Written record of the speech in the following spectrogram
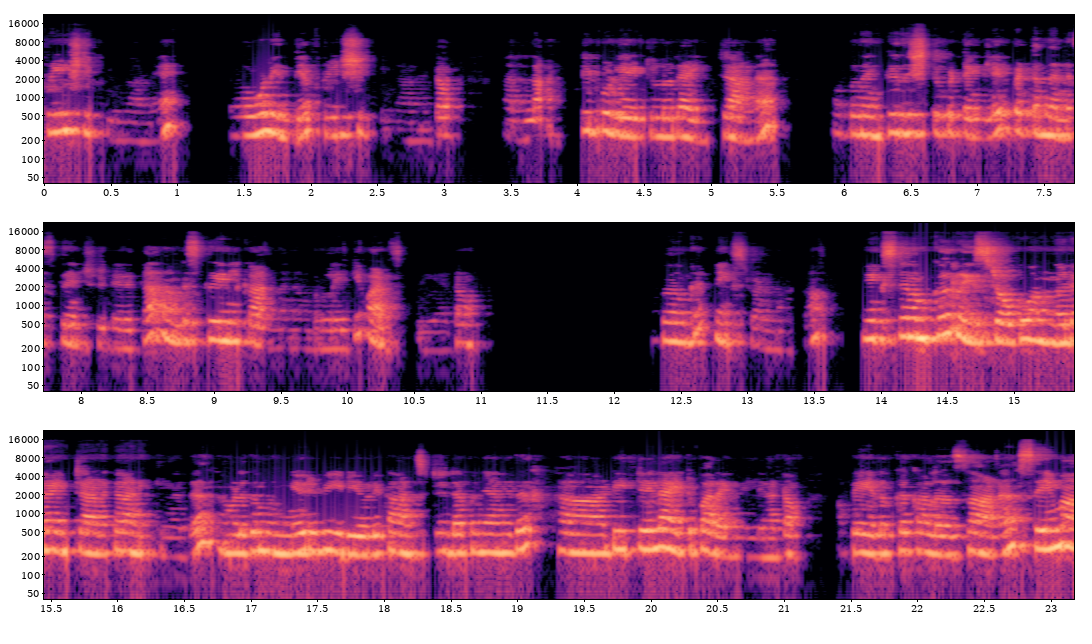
ഫ്രീ ഷിപ്പിംഗ് ആണ്. ഓൾ ഇന്ത്യ ഫ്രീ ഷിപ്പിംഗ് അടിപൊളിയായിട്ടുള്ള ഒരു ഐറ്റം ആണ്. അപ്പോൾ നിങ്ങൾക്ക് ഇത് ഇഷ്ടപ്പെട്ടെങ്കിൽ പെട്ടെന്ന് തന്നെ സ്ക്രീൻഷോട്ട് എടുക്കാം. നമ്മുടെ സ്ക്രീനിൽ കാണുന്ന നമ്പറിലേക്ക് വാട്സപ്പ് ചെയ്യാം കേട്ടോ. അപ്പോൾ നമുക്ക് നെക്സ്റ്റ് വൺ നോക്കാം. നെക്സ്റ്റ് നമുക്ക് റീസ്റ്റോക്ക് വന്നൊരു ഐറ്റമാണ് കാണിക്കുന്നത്. നമ്മളിത് മുന്നേ ഒരു വീഡിയോയിൽ കാണിച്ചിട്ടുണ്ട്. അപ്പോൾ ഞാനിത് ഡീറ്റെയിൽ ആയിട്ട് പറയുന്നില്ല കേട്ടോ. അപ്പോൾ ഏതൊക്കെ ആണ്. സെയിം ആ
